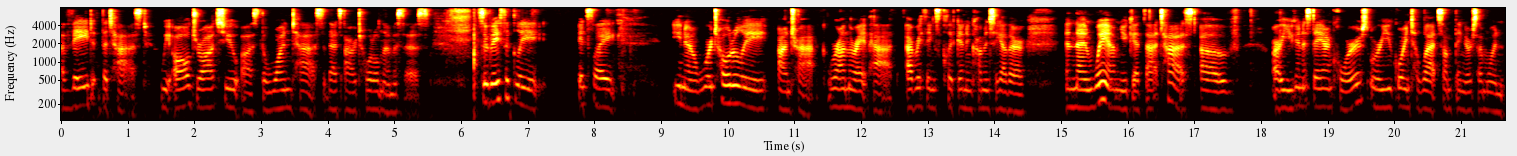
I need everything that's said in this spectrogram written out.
evade the test. We all draw to us the one test that's our total nemesis. So basically, it's like you know, we're totally on track. We're on the right path. Everything's clicking and coming together. And then wham, you get that test of, Are you going to stay on course or are you going to let something or someone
